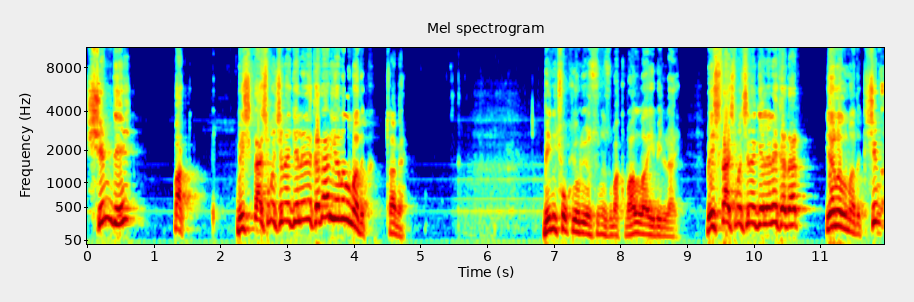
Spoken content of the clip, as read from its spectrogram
Şimdi bak Beşiktaş maçına gelene kadar yanılmadık. Tabii. Beni çok yoruyorsunuz bak vallahi billahi. Beşiktaş maçına gelene kadar yanılmadık. Şimdi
